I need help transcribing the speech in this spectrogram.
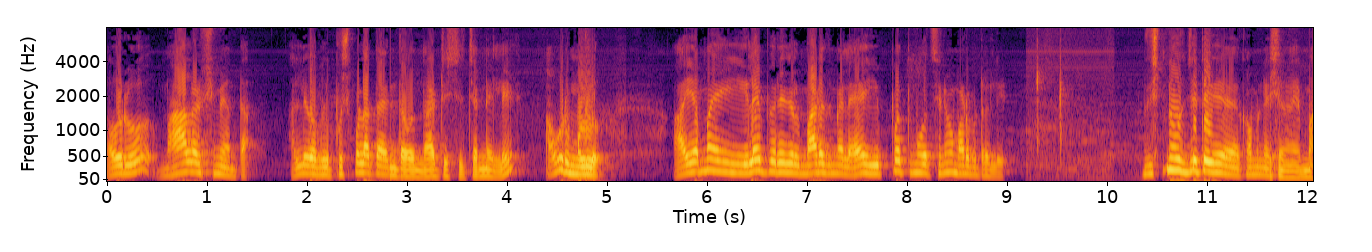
ಅವರು ಮಹಾಲಕ್ಷ್ಮಿ ಅಂತ. ಅಲ್ಲಿ ಒಬ್ಳು ಪುಷ್ಪಲತಾ ಅಂತ ಒಂದು ಆರ್ಟಿಸ್ಟ್ ಚೆನ್ನೈಲಿ. ಅವ್ರ ಮಗಳು. ಆ ಅಮ್ಮ ಈ ಇಳೆ ಪೀರಿಗಳು ಮಾಡಿದ ಮೇಲೆ ಇಪ್ಪತ್ತು ಮೂವತ್ತು ಸಿನಿಮಾ ಮಾಡಿಬಿಟ್ರಲ್ಲಿ ವಿಷ್ಣುವ್ರ ಜೊತೆಗೆ ಕಾಂಬಿನೇಷನ್ ಎಮ್ಮ?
